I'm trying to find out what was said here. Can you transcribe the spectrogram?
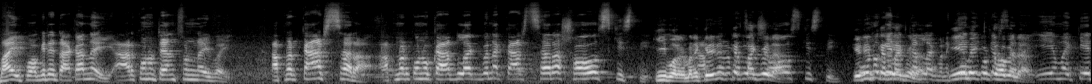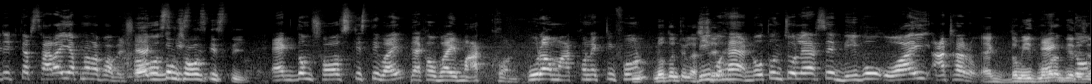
ভাই পকেটে টাকা নাই আর কোনো টেনশন নাই ভাই। আপনার কার্ড ছাড়া আপনার কোনো কার্ড লাগবে না কার্ড ছাড়া সহজ কিস্তি। কি বলেন মানে ক্রেডিট কার্ড লাগবে না? সহজ কিস্তি ক্রেডিট credit লাগবে না? ইএমআই করতে হবে না? ইএমআই ক্রেডিট কার্ড ছাড়াই আপনারা পাবেন। একদম সহজ কিস্তি। একদম সহজ কিস্তি ভাই। দেখো ভাই মাখন। পুরা মাখন একটি ফোন। নতুন চলে আসছে। ভিভো হ্যাঁ নতুন চলে আসছে ভিভো ওয়াই আঠারো। একদম ঈদ মোবারক দিয়ে একদম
